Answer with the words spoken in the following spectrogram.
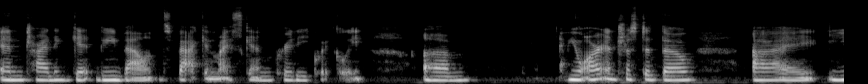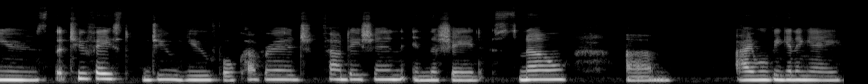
and try to get the balance back in my skin pretty quickly. Um, if you are interested though, I use the Too Faced Do You Full Coverage Foundation in the shade Snow. Um, I will be getting a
